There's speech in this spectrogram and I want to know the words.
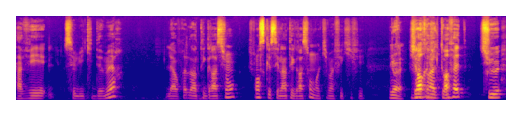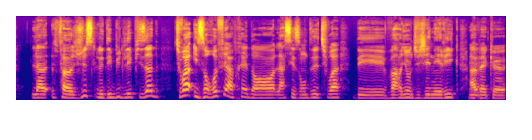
Tu avais celui qui demeure, l'intégration. Je pense que c'est l'intégration, moi, qui m'a fait kiffer. Ouais. Genre, en fait, tu, la, juste le début de l'épisode, tu vois, ils ont refait après dans la saison 2, tu vois, des variants du générique Mm. avec euh,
